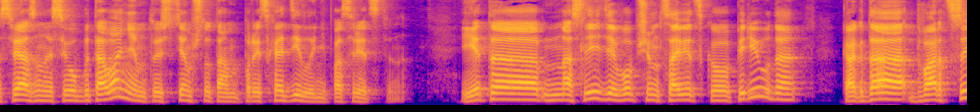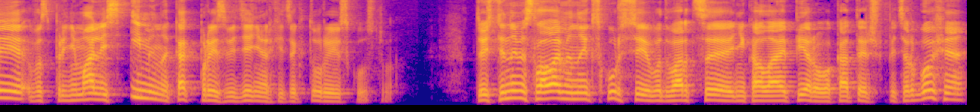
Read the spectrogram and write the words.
связанные с его бытованием, то есть с тем, что там происходило непосредственно. И это наследие, в общем, советского периода, когда дворцы воспринимались именно как произведение архитектуры и искусства. То есть, иными словами, на экскурсии во дворце Николая I коттедж в Петергофе,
